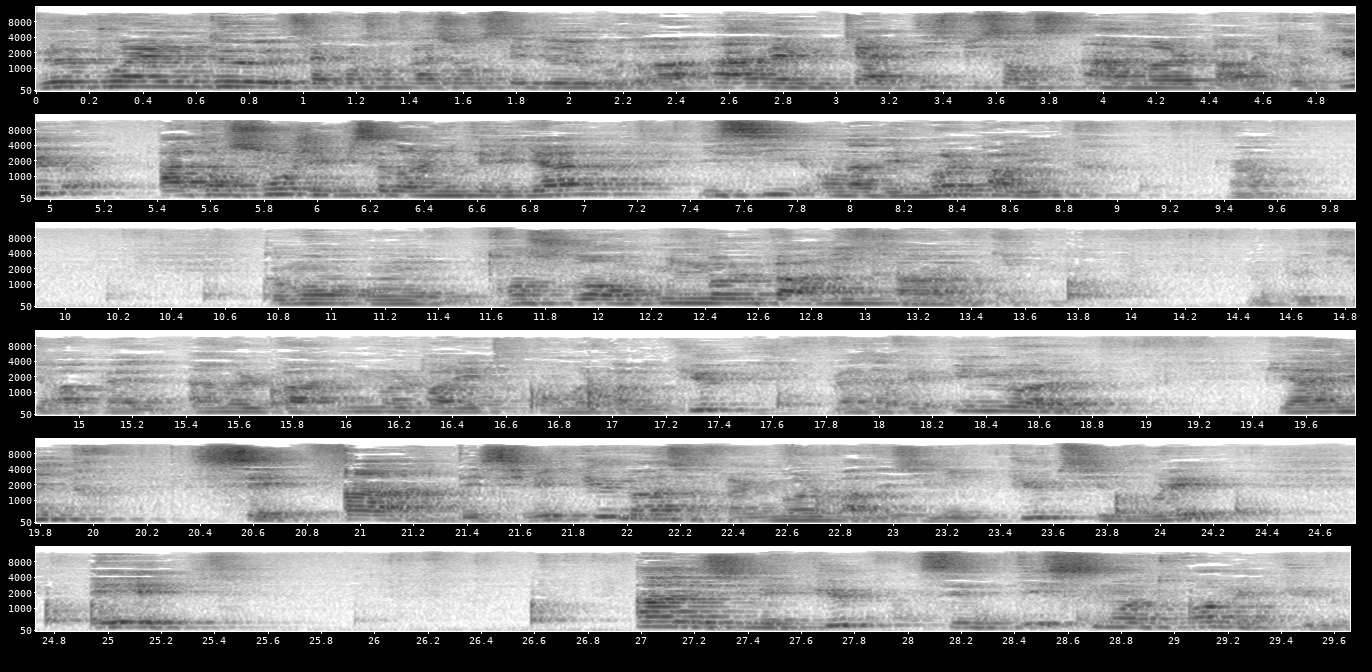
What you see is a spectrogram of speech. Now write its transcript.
Le point M2, sa concentration C2 vaudra 1,4 10 puissance 1 mol par mètre cube. Attention, j'ai mis ça dans l'unité légale. Ici, on a des mols par litre. Hein comment on transforme une mole par litre, hein, un, petit, rappel, un mol par, une mole par litre en mol par mètre cube, ben, ça fait une mole, puis un litre, c'est 1 décimètre cube, hein, ça fera une mole par décimètre cube si vous voulez, et 1 décimètre cube, c'est 10 moins 3 mètres cubes.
